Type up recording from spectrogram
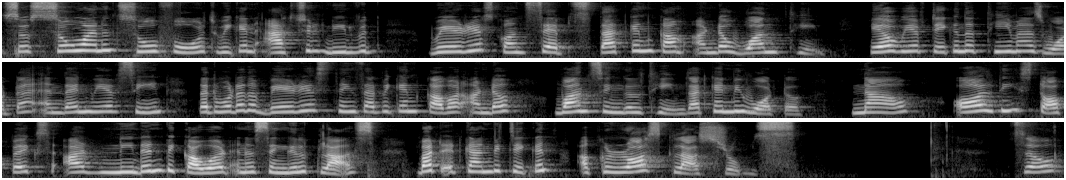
So, so on and so forth, we can actually deal with various concepts that can come under one theme. Here we have taken the theme as water and then we have seen that what are the various things that we can cover under one single theme that can be water. Now, all these topics are needn't be covered in a single class, but it can be taken across classrooms. So,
